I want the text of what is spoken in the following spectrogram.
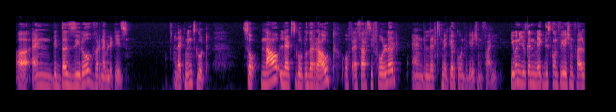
uh, and with the zero vulnerabilities. That means good. So now let's go to the route of src folder and let's make your configuration file. Even you can make this configuration file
